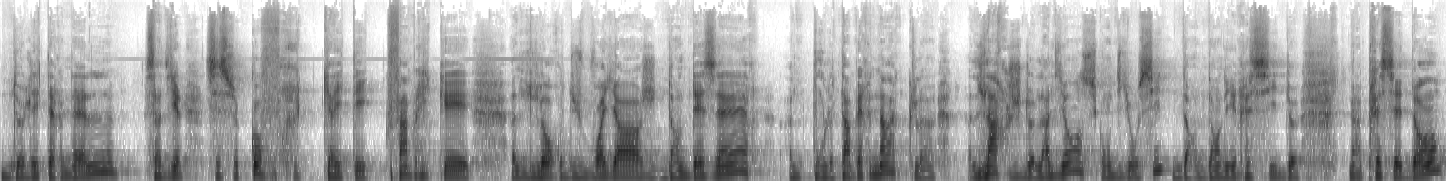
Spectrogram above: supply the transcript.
de l'Éternel, c'est-à-dire c'est ce coffre qui a été fabriqué lors du voyage dans le désert pour le tabernacle, l'arche de l'alliance qu'on dit aussi dans, les récits précédents,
